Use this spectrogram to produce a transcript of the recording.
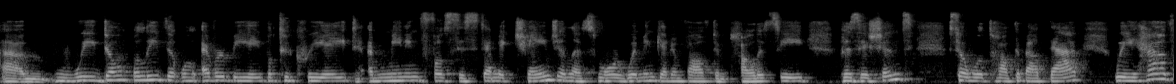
Um, we don't believe that we'll ever be able to create a meaningful systemic change unless more women get involved in policy positions. So we'll talk about that. We have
